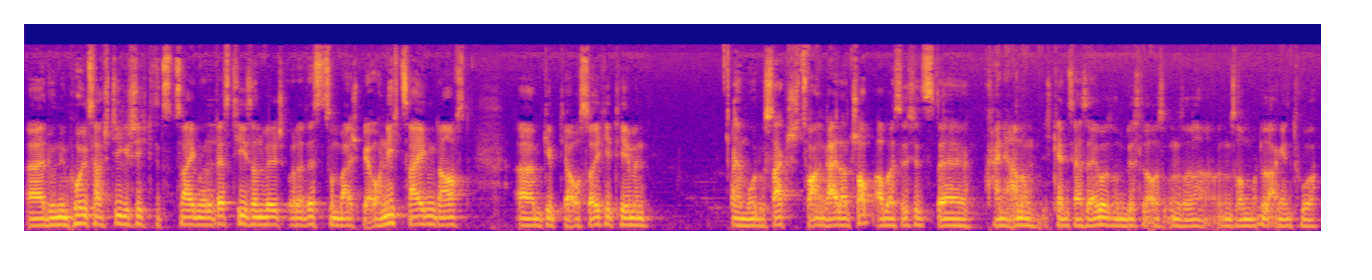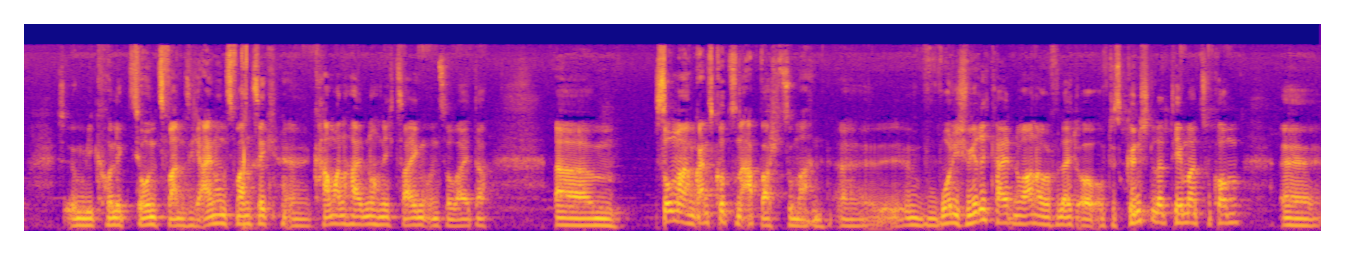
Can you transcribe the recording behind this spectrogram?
äh, du einen Impuls hast, die Geschichte zu zeigen oder das teasern willst oder das zum Beispiel auch nicht zeigen darfst. Ähm, gibt ja auch solche Themen, äh, wo du sagst, zwar ein geiler Job, aber es ist jetzt, äh, keine Ahnung, ich kenne es ja selber so ein bisschen aus unserer, unserer Modelagentur. Ist irgendwie Kollektion 2021, äh, kann man halt noch nicht zeigen und so weiter. Ähm, so mal einen ganz kurzen Abwasch zu machen, äh, wo die Schwierigkeiten waren, aber vielleicht auch auf das Künstlerthema zu kommen äh,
